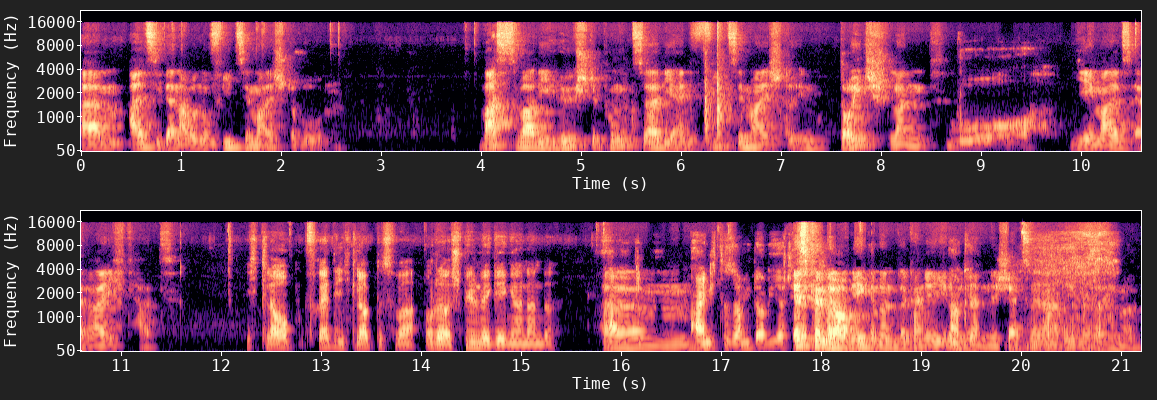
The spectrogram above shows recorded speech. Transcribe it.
ähm, als sie dann aber nur Vizemeister wurden. Was war die höchste Punktzahl, die ein Vizemeister in Deutschland Boah. jemals erreicht hat? Ich glaube, Freddy, ich glaube, das war. Oder spielen wir gegeneinander? Ähm, Eigentlich zusammen, glaube ich. Das können wir auch gegeneinander, da kann ja jeder Okay. eine Schätzung Ja. abgeben, sag ich mal.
